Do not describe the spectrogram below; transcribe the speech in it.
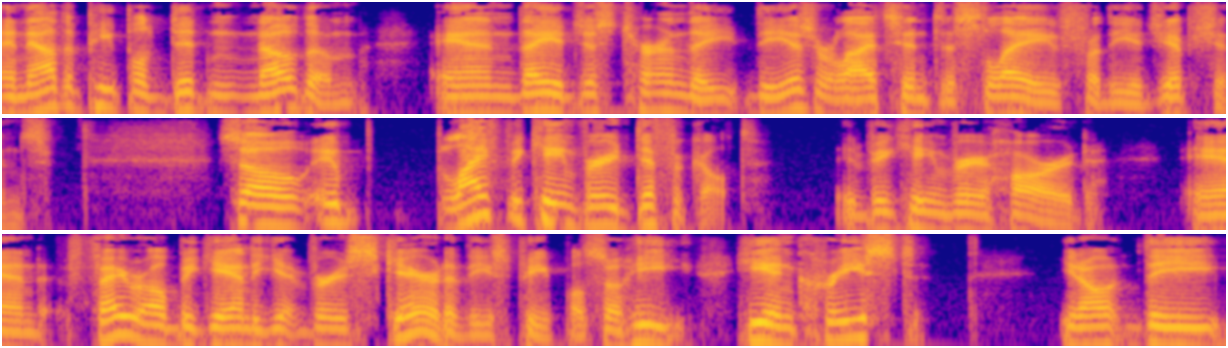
And now the people didn't know them, and they had just turned the, the Israelites into slaves for the Egyptians. So it, life became very difficult. It became very hard. And Pharaoh began to get very scared of these people. So he, he increased, you know, the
